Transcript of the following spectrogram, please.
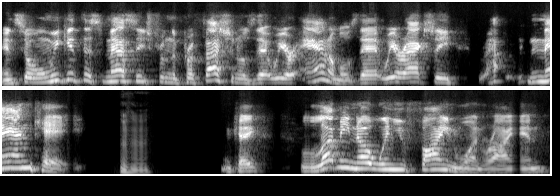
And so when we get this message from the professionals that we are animals, that we are actually man cave, hmm okay? Let me know when you find one, Ryan,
